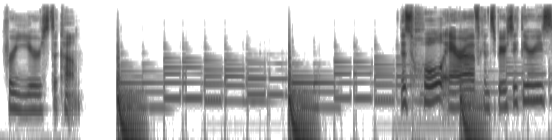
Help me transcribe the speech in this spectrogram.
for years to come. This whole era of conspiracy theories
